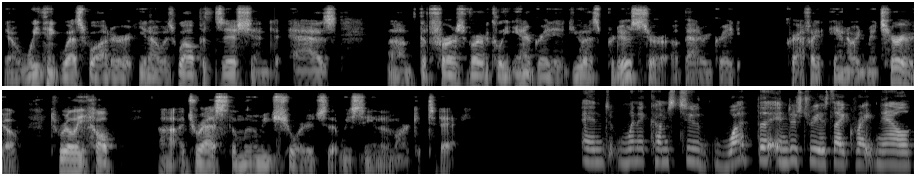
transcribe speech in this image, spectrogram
you know, we think Westwater, you know, is well positioned as um, the first vertically integrated U.S. producer of battery grade graphite anode material to really help uh, address the looming shortage that we see in the market today. And when it comes to what the industry is like right now,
